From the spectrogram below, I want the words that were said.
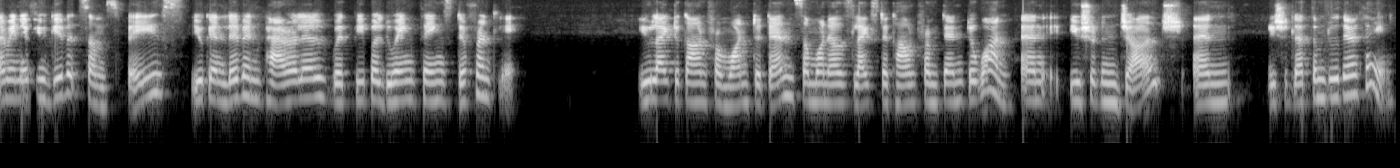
I mean, if you give it some space, you can live in parallel with people doing things differently. You like to count from 1 to 10, someone else likes to count from 10 to 1. And you shouldn't judge and you should let them do their thing.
